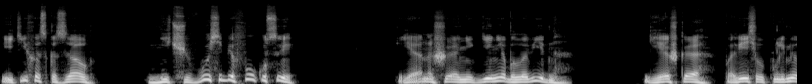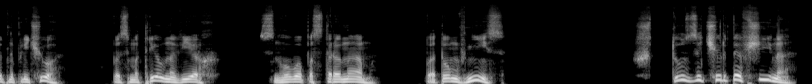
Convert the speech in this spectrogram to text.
и тихо сказал «Ничего себе фокусы!» Яныша нигде не было видно. Гешка повесил пулемет на плечо, посмотрел наверх, снова по сторонам, потом вниз. «Что за чертовщина?»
